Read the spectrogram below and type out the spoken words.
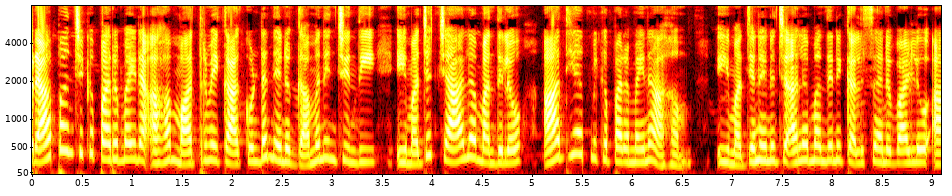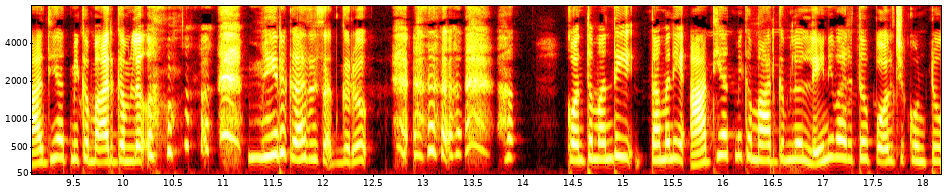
ప్రాపంచికపరమైన అహం మాత్రమే కాకుండా నేను గమనించింది ఈ మధ్య చాలా మందిలో ఆధ్యాత్మికపరమైన అహం. ఈ మధ్య నేను చాలా మందిని కలిశాను వాళ్ళు ఆధ్యాత్మిక మార్గంలో. మీరు కాదు సద్గురు. కొంతమంది తమని ఆధ్యాత్మిక మార్గంలో లేని వారితో పోల్చుకుంటూ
